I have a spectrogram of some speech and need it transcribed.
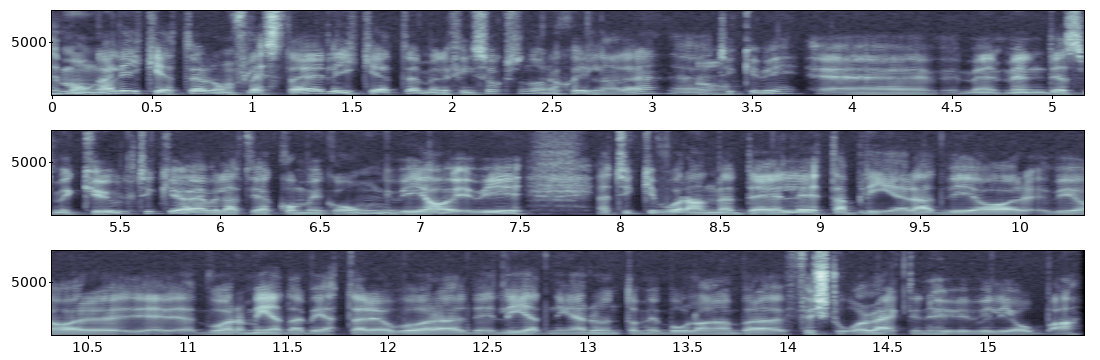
eh, många likheter. De flesta är likheter men det finns också några skillnader Ja. tycker vi. Eh, Men, men det som är kul tycker jag är väl att vi har kommit igång. Vi har, vi, jag tycker våran modell är etablerad. Vi har, vi har våra medarbetare och våra ledningar runt om i bolagen bara förstår verkligen hur vi vill jobba.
